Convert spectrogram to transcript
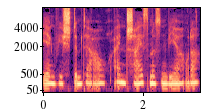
irgendwie stimmt er auch. Einen Scheiß müssen wir, oder?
